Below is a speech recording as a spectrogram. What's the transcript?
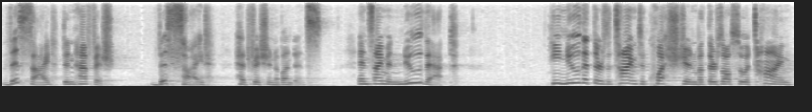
This side didn't have fish, this side had fish in abundance. And Simon knew that. He knew that there's a time to question, but there's also a time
